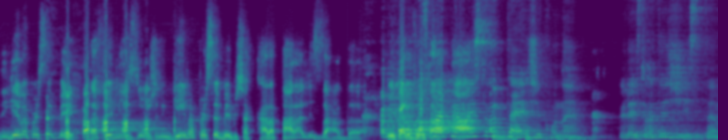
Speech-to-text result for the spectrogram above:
Ninguém vai perceber. Tá feliz hoje, ninguém vai perceber, bicha. Cara paralisada. Eu quero o voltar escorpião é assim. estratégico, né? Ele é estrategista.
